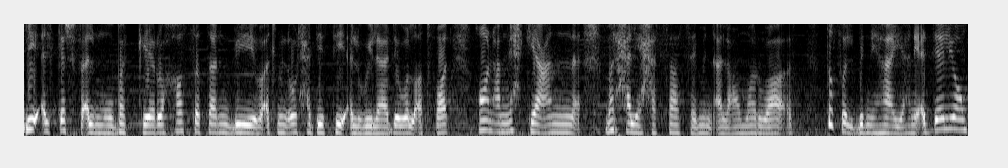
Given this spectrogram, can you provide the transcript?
للكشف المبكر وخاصة بوقت بنقول حديثي الولادة والأطفال هون عم نحكي عن مرحلة حساسة من العمر وطفل بالنهاية. يعني قد إيه اليوم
